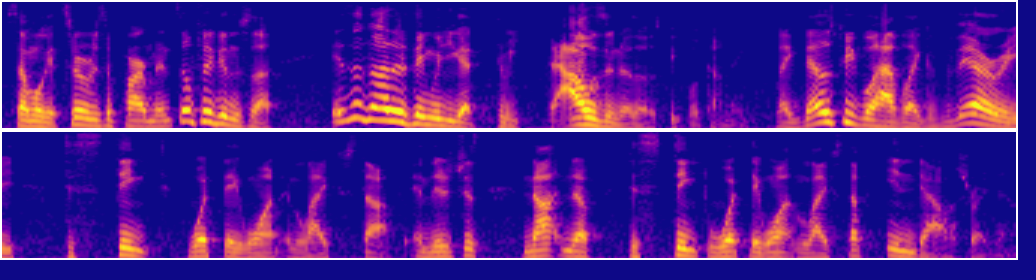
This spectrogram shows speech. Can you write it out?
Some will get service apartments. They'll figure themselves. out. It's another thing when you got three thousand of those people coming. Like those people have like very distinct what they want in life stuff, and there's just not enough distinct what they want in life stuff in Dallas right now.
